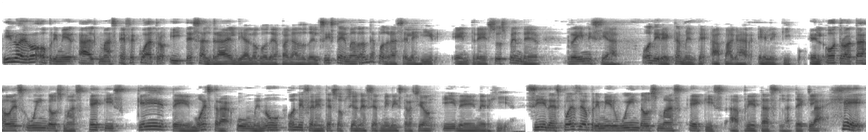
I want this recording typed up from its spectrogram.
y luego oprimir Alt más F4 y te saldrá el diálogo de apagado del sistema donde podrás elegir entre suspender, reiniciar o directamente apagar el equipo. El otro atajo es Windows más X que te muestra un menú con diferentes opciones de administración y de energía. Si después de oprimir Windows más X aprietas la tecla G,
